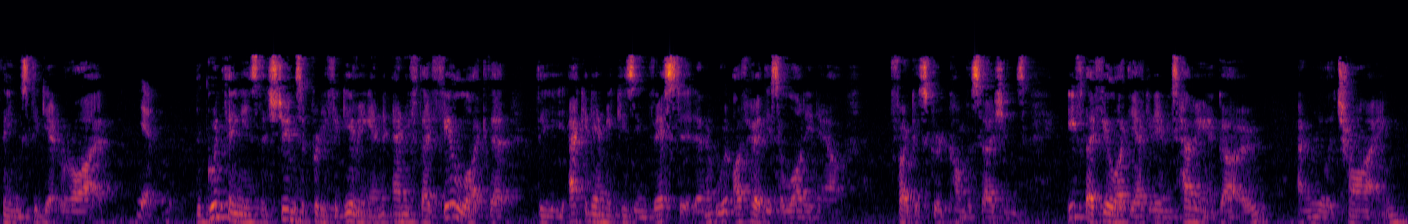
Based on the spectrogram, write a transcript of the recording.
things to get right. Yeah. The good thing is that students are pretty forgiving, and, and if they feel like that the academic is invested, and I've heard this a lot in our focus group conversations, if they feel like the academic's having a go and really trying,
